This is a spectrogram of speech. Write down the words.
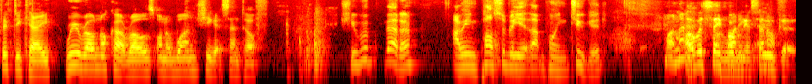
50k, reroll knockout rolls on a one she gets sent off. She would be better. I mean, possibly at that point too good. Well, no, I would say on one probably sent too off. good.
